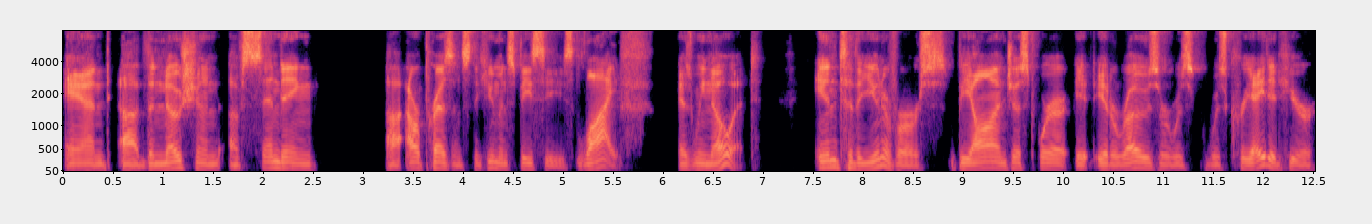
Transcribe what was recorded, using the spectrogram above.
And uh, the notion of sending uh, our presence, the human species, life as we know it into the universe beyond just where it, it arose or was was created here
